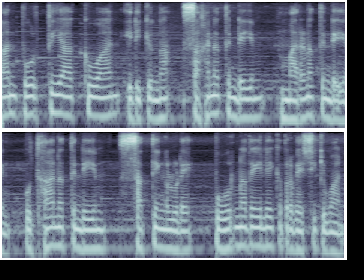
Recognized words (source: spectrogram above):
താൻ പൂർത്തിയാക്കുവാൻ ഇരിക്കുന്ന സഹനത്തിന്റെയും മരണത്തിന്റെയും ഉത്ഥാനത്തിന്റെയും സത്യങ്ങളുടെ പൂർണതയിലേക്ക് പ്രവേശിക്കുവാൻ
